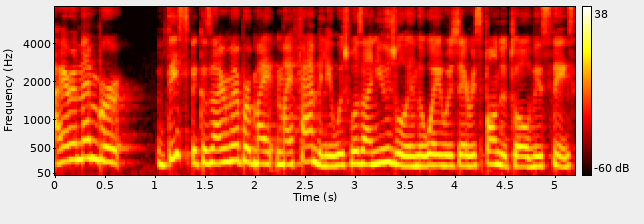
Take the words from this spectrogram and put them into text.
I remember this because I remember my, my family, which was unusual in the way in which they responded to all these things.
